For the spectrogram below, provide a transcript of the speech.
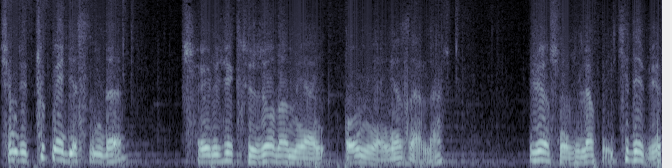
Şimdi Türk medyasında söyleyecek sözü olamayan, olmayan yazarlar biliyorsunuz lafı ikide bir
